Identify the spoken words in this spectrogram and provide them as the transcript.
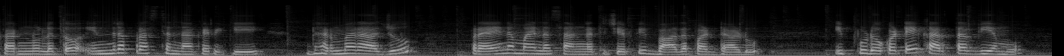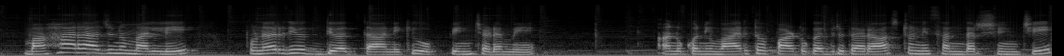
కర్ణులతో ఇంద్రప్రస్థ నగరికి ధర్మరాజు ప్రయాణమైన సంగతి చెప్పి బాధపడ్డాడు. ఇప్పుడు ఒకటే కర్తవ్యము. మహారాజును మళ్ళీ పునరుద్యోద్ధానికి ఒప్పించడమే. అనుకుని వారితో పాటుగా ధృతరాష్ట్రుని సందర్శించి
